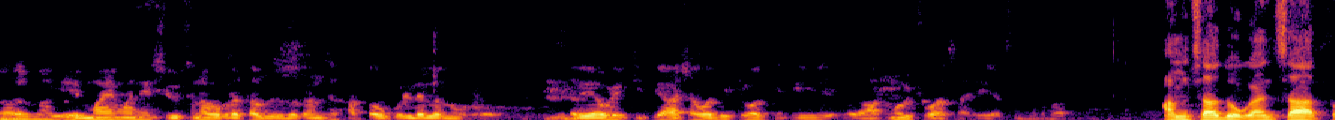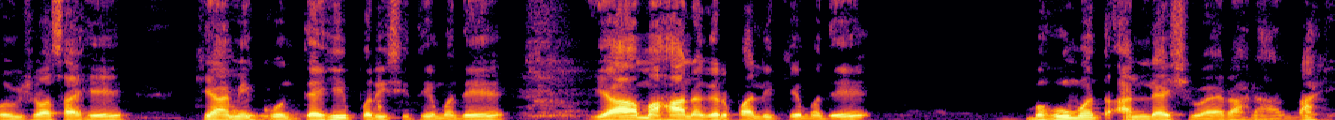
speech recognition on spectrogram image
एम आय एम आणि शिवसेना वगळता विरोधकांचे हात उघडलेलं नव्हतं. तर यावेळी किती आशावादी किंवा किती आत्मविश्वास आहे या संदर्भात? आमचा दोघांचा आत्मविश्वास आहे. की आम्ही कोणत्याही परिस्थितीमध्ये या महानगरपालिकेमध्ये बहुमत आणल्याशिवाय राहणार नाही.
